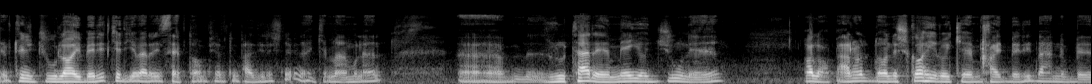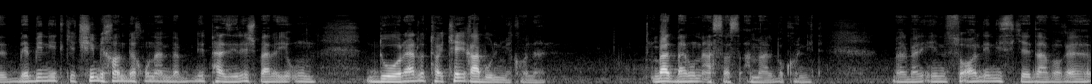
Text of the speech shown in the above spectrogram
نمی‌تونید جولای برید که دیگه برای سپتامبر پیرتون پذیرش نمیدن که معمولا زودتر می یا جونه. حالا به دانشگاهی رو که می‌خواید برید ببینید که چی می‌خوان بخونن و ببینید پذیرش برای اون دوره رو تا کی قبول می‌کنن. بعد بر اون اساس عمل بکنید. بنابراین این سوالی نیست که در واقع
